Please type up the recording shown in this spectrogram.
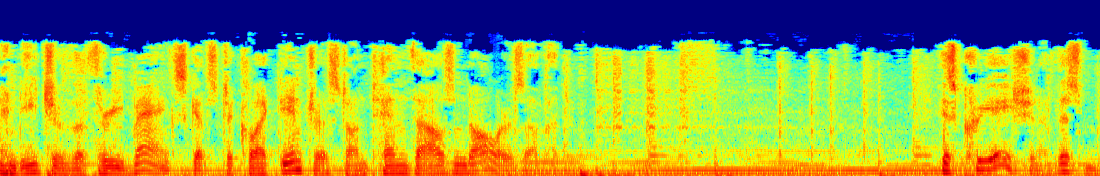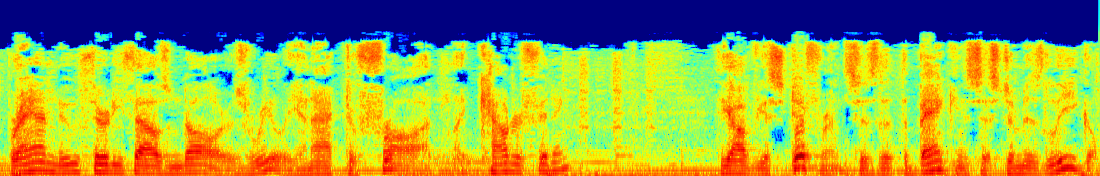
and each of the three banks gets to collect interest on $10,000 of it. Is creation of this brand new $30,000 really an act of fraud, like counterfeiting? The obvious difference is that the banking system is legal,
